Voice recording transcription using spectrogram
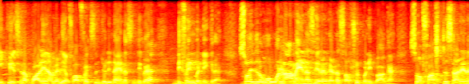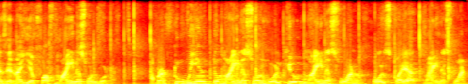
ஈக்குவேஷனை பாலினாமியல் எஃப் ஆஃப் எக்ஸ்னு சொல்லி நான் என்ன செஞ்சுக்கிறேன்? டிஃபைன் பண்ணிக்கிறேன். ஸோ இதில் ஒவ்வொன்றா நான் என்ன செய்கிறேன்னு கேட்டால் சப்ஸ்டியூட் பண்ணி பார்க்கேன் ஸோ ஃபஸ்ட்டு சார் என்ன செய்யறேன்னா எஃப் ஆஃப் மைனஸ் ஒன் போடுறேன். அப்புறம் two into minus one whole cube minus one whole square minus one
